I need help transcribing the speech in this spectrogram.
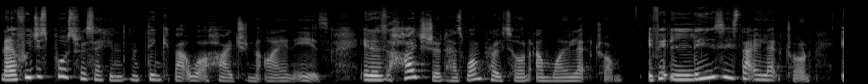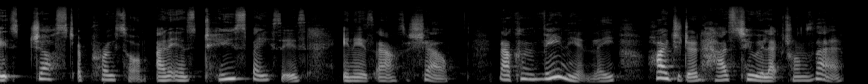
Now, if we just pause for a second and think about what a hydrogen ion is, it is hydrogen has one proton and one electron. If it loses that electron, it's just a proton and it has two spaces in its outer shell. Now, conveniently, hydrogen has two electrons there.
